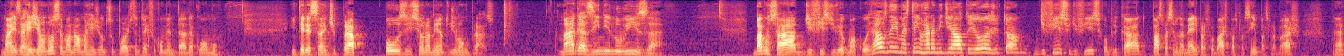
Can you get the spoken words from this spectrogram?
Mas a região no semanal é uma região de suporte, tanto é que foi comentada como interessante para posicionamento de longo prazo. Magazine Luiza. Bagunçado, difícil de ver alguma coisa. Ah, Osnei, mas tem um rara mídia alta aí hoje e tal. Difícil, difícil, complicado. Passo para cima da média, passo para baixo, passo para cima, passo para baixo, né?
